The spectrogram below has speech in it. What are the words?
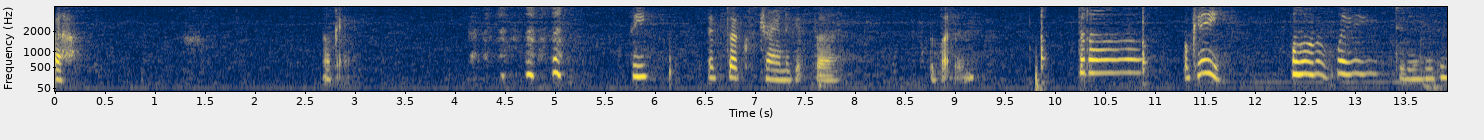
Ugh. Okay. See? It sucks trying to get the the button. Ta-da! Okay. On our way. Da -da -da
